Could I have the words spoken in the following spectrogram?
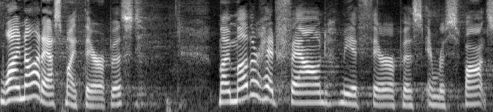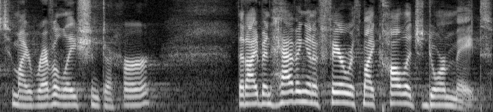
Why not? asked my therapist. My mother had found me a therapist in response to my revelation to her that I'd been having an affair with my college dorm mate.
